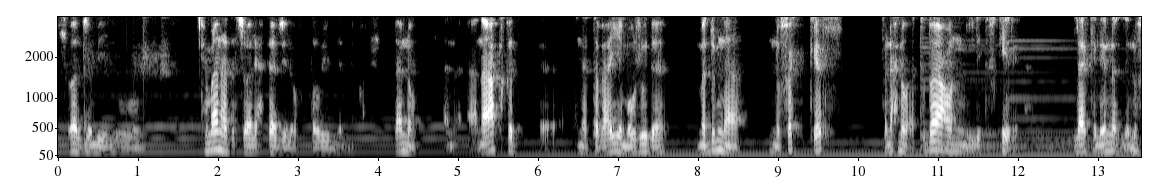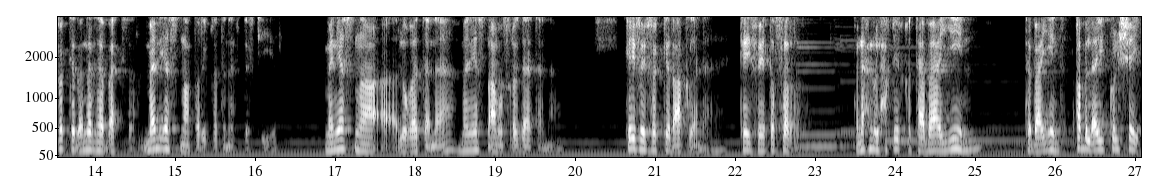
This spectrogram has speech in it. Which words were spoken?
سؤال جميل وكمان هذا السؤال يحتاج إلى وقت طويل للنقاش لأنه أنا أعتقد أن التبعية موجودة ما دمنا نفكر فنحن أتباع لتفكيرنا. لكن نفكر أن نذهب أكثر. من يصنع طريقتنا في التفكير؟ من يصنع لغتنا؟ من يصنع مفرداتنا؟ كيف يفكر عقلنا؟ كيف يتصرف؟ ونحن الحقيقة تبعيين تبعيين قبل أي كل شيء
